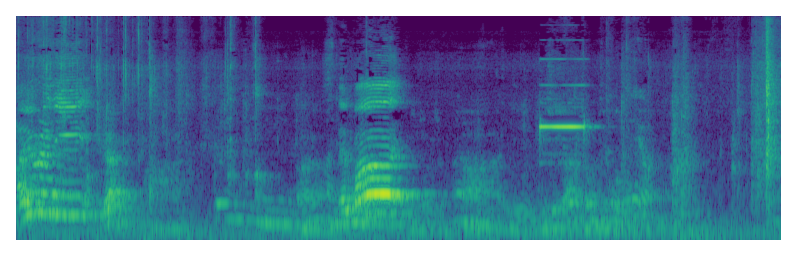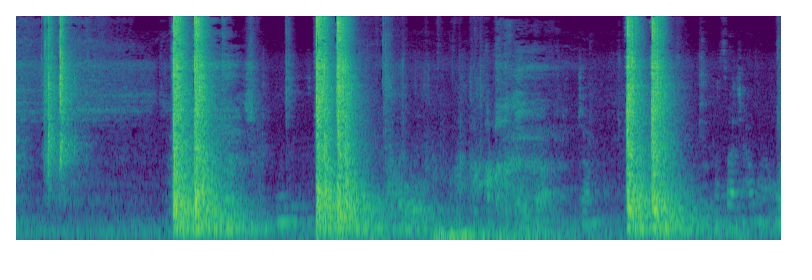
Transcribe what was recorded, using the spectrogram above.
Are you ready? 마사지 하고 나오고.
